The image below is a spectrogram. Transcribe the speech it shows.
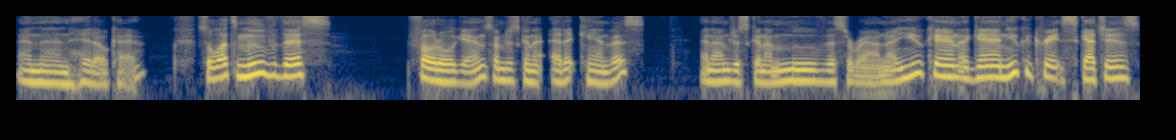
and then hit OK. So let's move this photo again. So I'm just going to edit canvas, and I'm just going to move this around. Now you can, again, you could create sketches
